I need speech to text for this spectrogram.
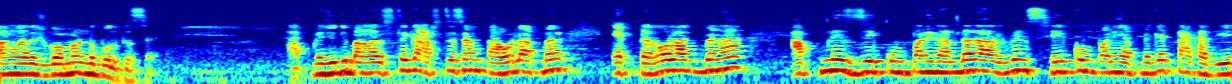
বাংলাদেশ গভর্নমেন্টও বলতেছে। আপনি যদি বাংলাদেশ থেকে আসতে চান, তাহলে আপনার এক টাকাও লাগবে না। আপনি যে কোম্পানির আন্ডারে আসবেন, সেই কোম্পানি আপনাকে টাকা দিয়ে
